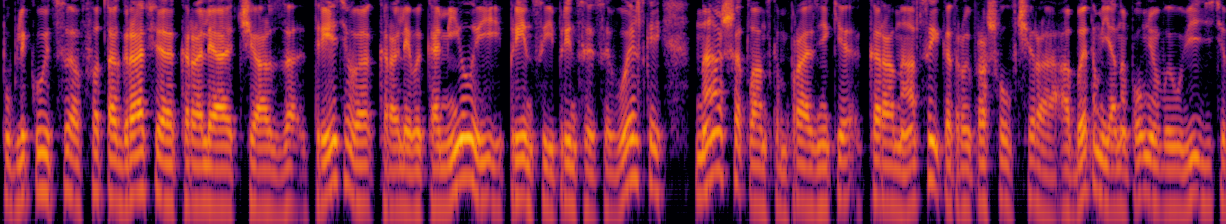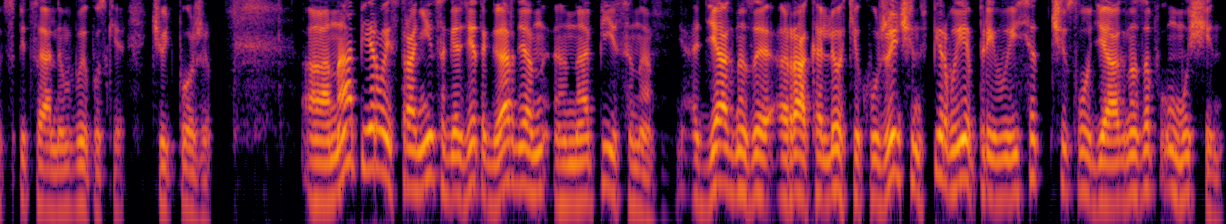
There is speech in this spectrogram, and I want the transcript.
публикуется фотография короля Чарльза III, королевы Камилы и принца и принцессы Уэльской на шотландском празднике коронации, который прошел вчера. Об этом, я напомню, вы увидите в специальном выпуске чуть позже. А на первой странице газеты «Гардиан» написано «Диагнозы рака легких у женщин впервые превысят число диагнозов у мужчин».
